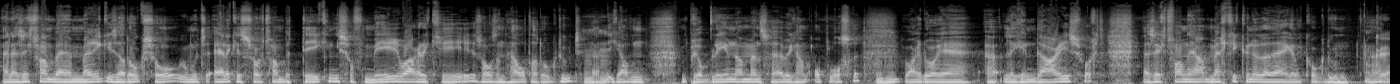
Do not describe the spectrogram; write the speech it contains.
En hij zegt van bij een merk is dat ook zo. Je moet eigenlijk een soort van betekenis of meerwaarde creëren, zoals een held dat ook doet. Mhm. Die gaat een, een probleem dat mensen hebben gaan oplossen, waardoor hij eh, legendarisch wordt. Hij zegt van ja, merken kunnen dat eigenlijk ook doen. hè.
